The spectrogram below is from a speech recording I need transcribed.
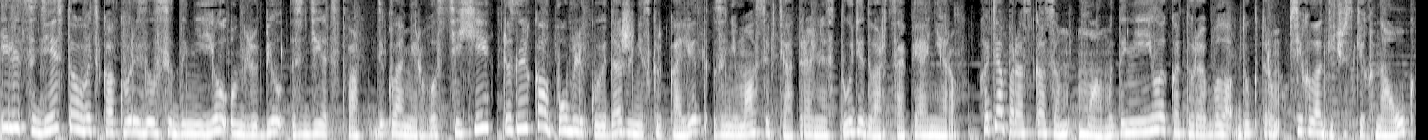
И лицедействовать, как выразился Даниил, он любил с детства. Декламировал стихи, развлекал публику и даже несколько лет занимался в театральной студии Дворца пионеров. Хотя по рассказам мамы Даниила, которая была доктором психологических наук,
